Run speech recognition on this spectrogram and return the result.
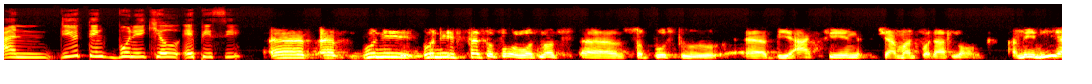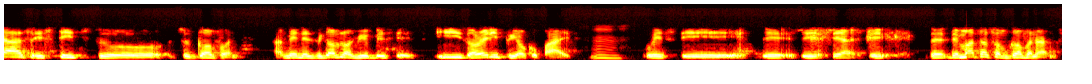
And do you think Buni killed APC? Uh, uh, Buni, Buni, first of all, was not uh, supposed to uh, be acting chairman for that long. I mean, he has a state to to govern. I mean, as the governor of Yobe State, he's already preoccupied Mm. with the the the, the, the, the, the matters of governance.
